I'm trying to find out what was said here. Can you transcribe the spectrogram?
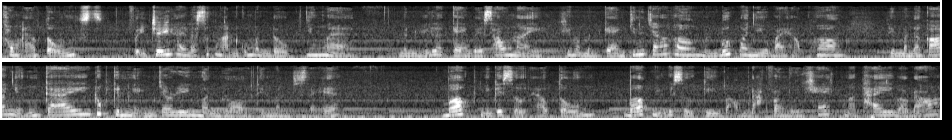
không ảo tưởng vị trí hay là sức mạnh của mình được. Nhưng mà mình nghĩ là càng về sau này khi mà mình càng chín chắn hơn mình bước qua nhiều bài học hơn thì mình đã có những cái rút kinh nghiệm cho riêng mình rồi thì mình sẽ bớt những cái sự ảo tưởng bớt những cái sự kỳ vọng đặt vào người khác mà thay vào đó.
